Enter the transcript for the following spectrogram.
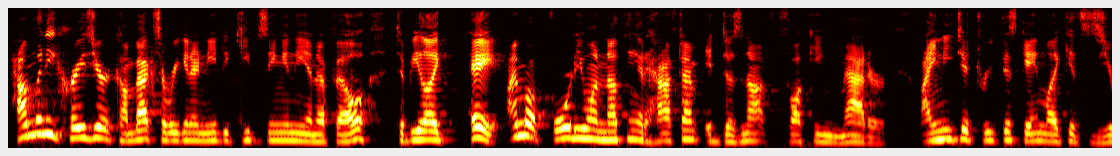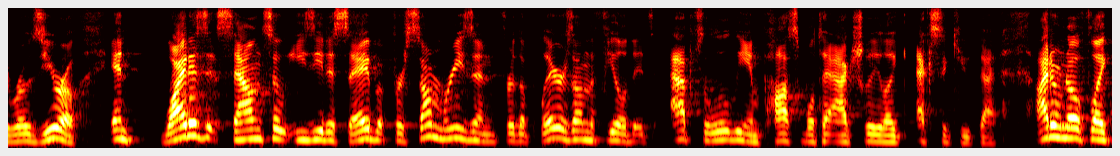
how many crazier comebacks are we going to need to keep seeing in the NFL to be like, hey, I'm up 41 nothing at halftime. It does not fucking matter. I need to treat this game like it's zero zero. And why does it sound so easy to say? But for some reason, for the players on the field, it's absolutely impossible to actually like execute that. I don't know if like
